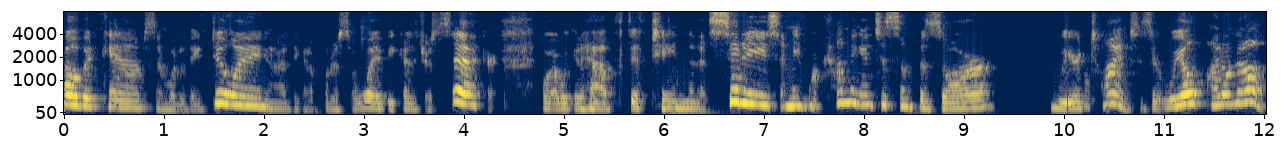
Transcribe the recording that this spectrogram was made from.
COVID camps and what are they doing? And are they going to put us away because you're sick? Or, or are we going to have 15 minute cities? I mean, we're coming into some bizarre, weird times. Is it real? I don't know.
